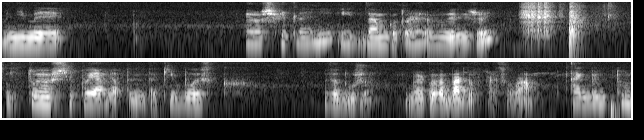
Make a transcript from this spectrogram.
Będziemy rozświetleni i dam go trochę wyżej. I tu już się pojawia ten taki błysk za duży, bo ja go za bardzo wpracowałam. A jakbym tu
